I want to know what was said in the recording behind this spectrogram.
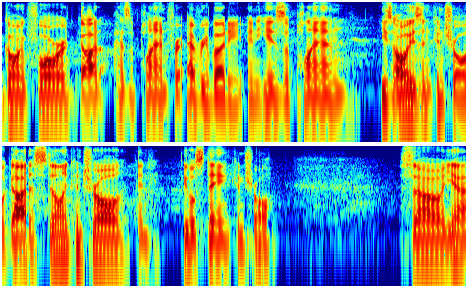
going forward, God has a plan for everybody, and He has a plan. He's always in control. God is still in control, and He will stay in control. So, yeah,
